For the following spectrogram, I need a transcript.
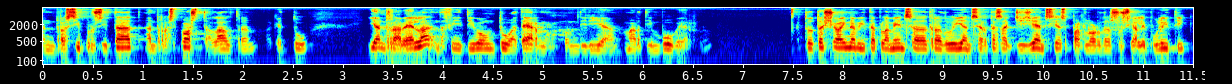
en reciprocitat, en resposta a l'altre, aquest tu, i ens revela, en definitiva, un tu etern, com diria Martin Buber. Tot això inevitablement s'ha de traduir en certes exigències per l'ordre social i polític,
